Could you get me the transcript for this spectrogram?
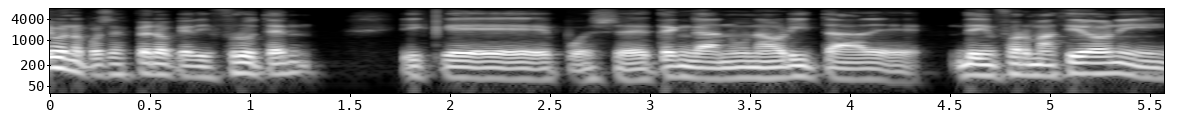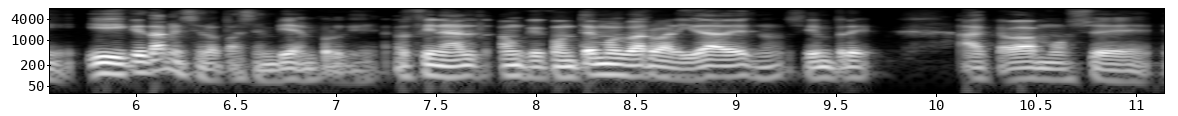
Y bueno, pues espero que disfruten y que pues eh, tengan una horita de, información y, y, que también se lo pasen bien, porque al final, aunque contemos barbaridades, ¿no? Siempre acabamos eh,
